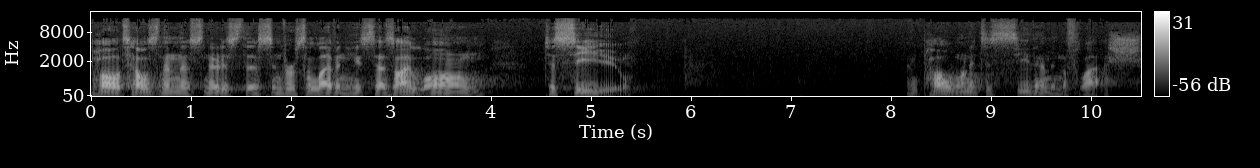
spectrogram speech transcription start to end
Paul tells them this. Notice this in verse 11. He says, I long to see you. And Paul wanted to see them in the flesh.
